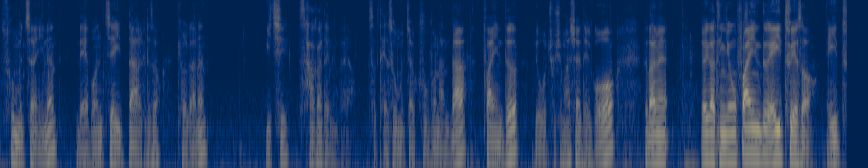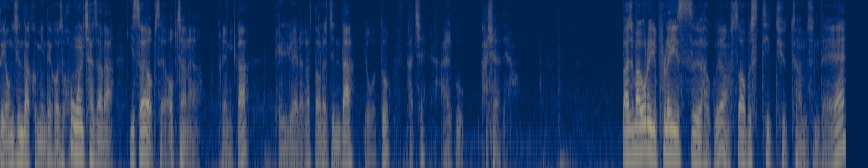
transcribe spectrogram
소문자 e는 네 번째 있다. 그래서 결과는 위치 4가 되는 거예요. 그래서 대소문자 구분한다. find 요거 조심하셔야 되고 그 다음에 여기 같은 경우 find A2에서 A2 영진닷컴인데 거기서 홍을 찾아라. 있어요? 없어요? 없잖아요. 그러니까 value error가 떨어진다. 요것도 같이 알고 가셔야 돼요. 마지막으로 replace 하고요. substitute 함수인데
